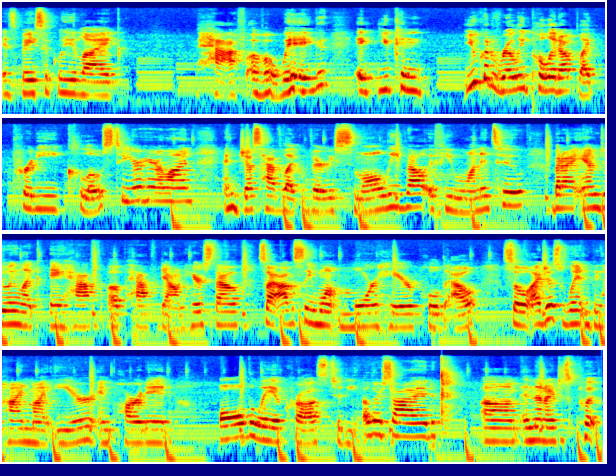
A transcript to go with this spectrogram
it's basically like half of a wig. It, you can you could really pull it up like pretty close to your hairline and just have like very small leave out if you wanted to. But I am doing like a half up half down hairstyle so I obviously want more hair pulled out. So I just went behind my ear and parted all the way across to the other side um, and then I just put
